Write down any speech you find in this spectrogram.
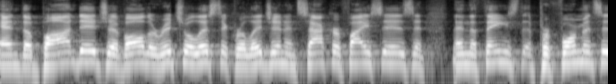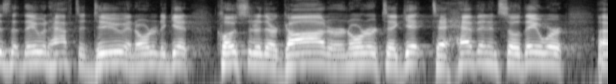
and the bondage of all the ritualistic religion and sacrifices and, and the things, the performances that they would have to do in order to get closer to their God or in order to get to heaven. And so they were uh,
